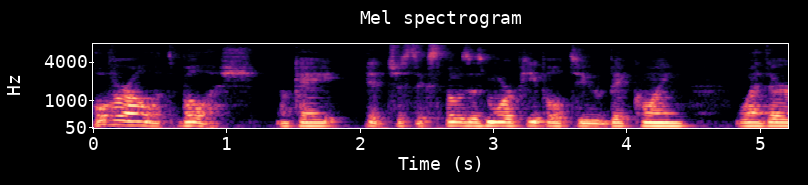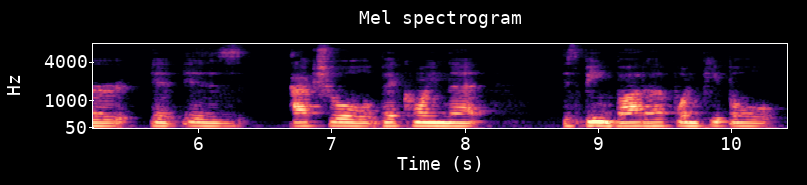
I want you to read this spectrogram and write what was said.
overall it's bullish. Okay, it just exposes more people to Bitcoin, whether it is actual Bitcoin that is being bought up when people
